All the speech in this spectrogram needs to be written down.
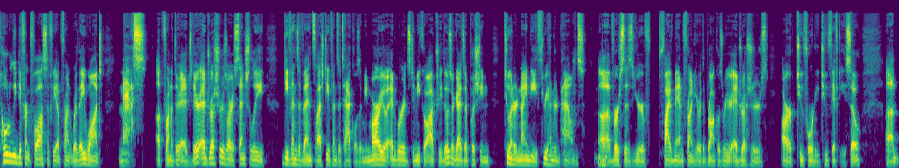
totally different philosophy up front where they want mass up front at their edge. Their edge rushers are essentially defensive end slash defensive tackles. I mean, Mario Edwards, Denico Autry, those are guys that are pushing 290, 300 pounds uh, mm-hmm. versus your five man front here at the Broncos, where your edge rushers are 240, 250. So um,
